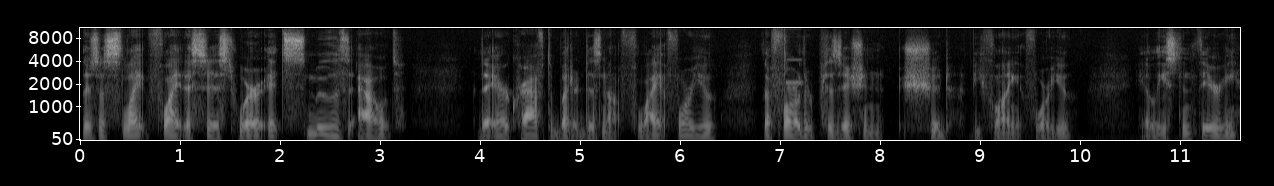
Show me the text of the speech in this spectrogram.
there's a slight flight assist where it smooths out the aircraft, but it does not fly it for you. The farther position should be flying it for you, at least in theory.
